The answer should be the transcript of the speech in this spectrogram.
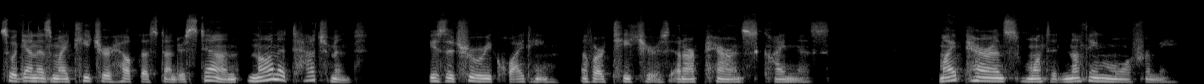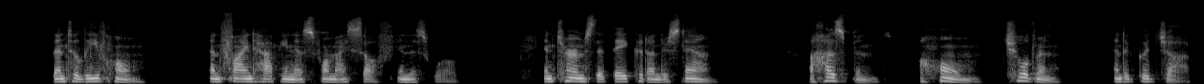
So, again, as my teacher helped us to understand, non attachment is the true requiting of our teachers and our parents' kindness. My parents wanted nothing more from me than to leave home and find happiness for myself in this world in terms that they could understand a husband, a home, children, and a good job.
